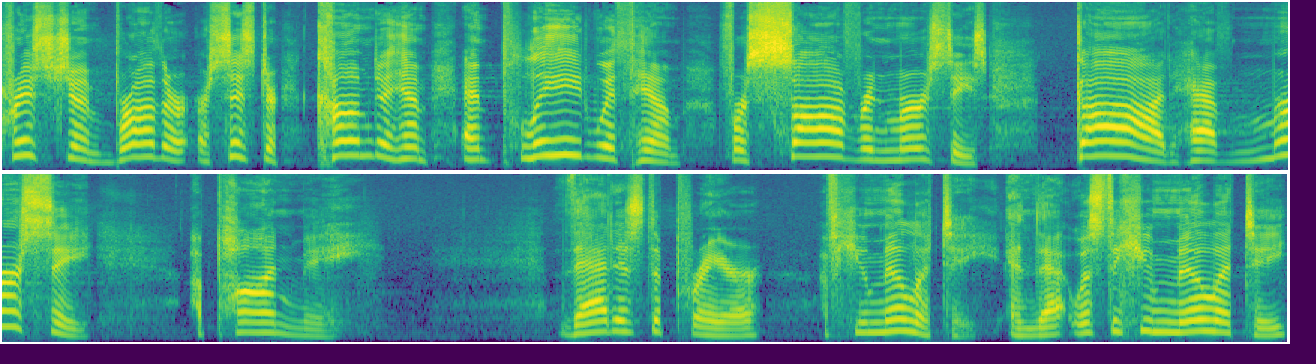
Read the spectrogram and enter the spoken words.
Christian brother or sister, come to him and plead with him for sovereign mercies. God, have mercy upon me. That is the prayer of humility. And that was the humility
